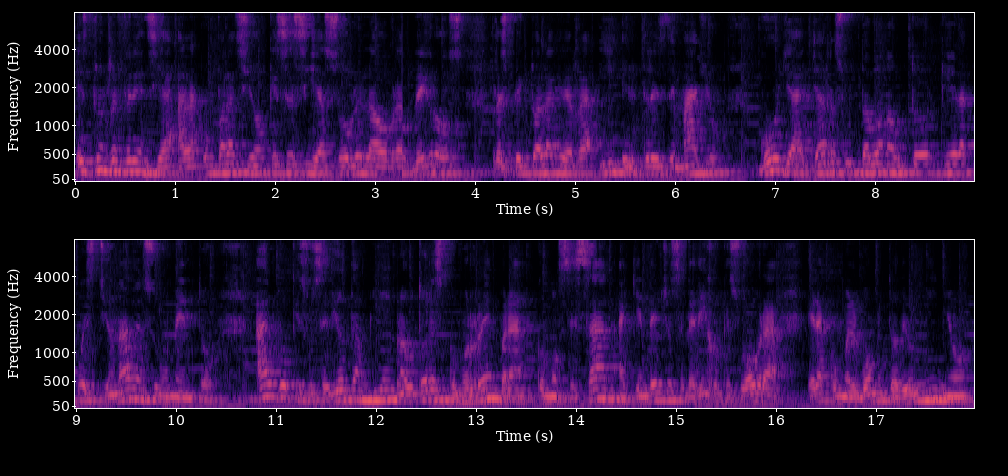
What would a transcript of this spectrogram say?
Esto en referencia a la comparación que se hacía sobre la obra de Gross respecto a la guerra y el 3 de mayo. Goya ya resultaba un autor que era cuestionado en su momento, algo que sucedió también con autores como Rembrandt, como Cézanne, a quien de hecho se le dijo que su obra era como el vómito de un niño,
